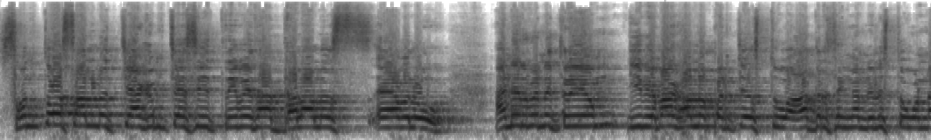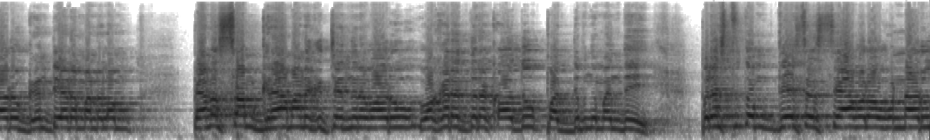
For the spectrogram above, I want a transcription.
సంతోషాలను త్యాగం చేసి త్రివిధ దళాల సేవలు అనిర్వచనీయం. ఈ విభాగాల్లో పనిచేస్తూ ఆదర్శంగా నిలుస్తూ ఉన్నారు గంటేడ మండలం పెనసాం గ్రామానికి చెందిన వారు ఒకరిద్దరు కాదు పద్దెనిమిది మంది. ప్రస్తుతం దేశ సేవలో ఉన్నారు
